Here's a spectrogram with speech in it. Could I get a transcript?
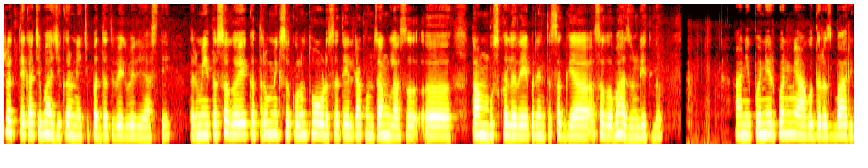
प्रत्येकाची भाजी करण्याची पद्धत वेगवेगळी असते. तर मी इथं सगळं एकत्र मिक्स करून थोडंसं तेल टाकून चांगलं असं तांबूस कलर येईपर्यंत सगळ्या सगळं भाजून घेतलं. आणि पनीर पण मी अगोदरच बारीक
